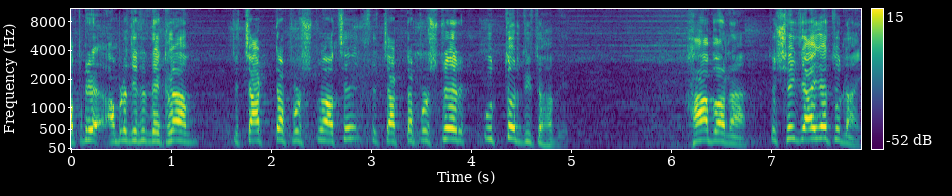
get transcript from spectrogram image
আপনি, আমরা যেটা দেখলাম যে চারটা প্রশ্ন আছে সে চারটা প্রশ্নের উত্তর দিতে হবে। হ্যাঁ বা না, তো সেই জায়গা তো নাই।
